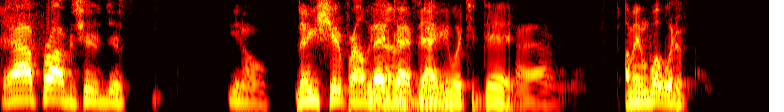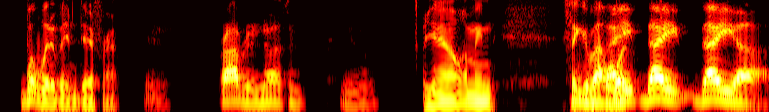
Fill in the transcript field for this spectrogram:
Yeah, I probably should have just, you know, no, you should have probably done exactly be. what you did. I don't know. I mean, what would have, what would have been different? Probably nothing, you know. You know, I mean, think about they what. they they uh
